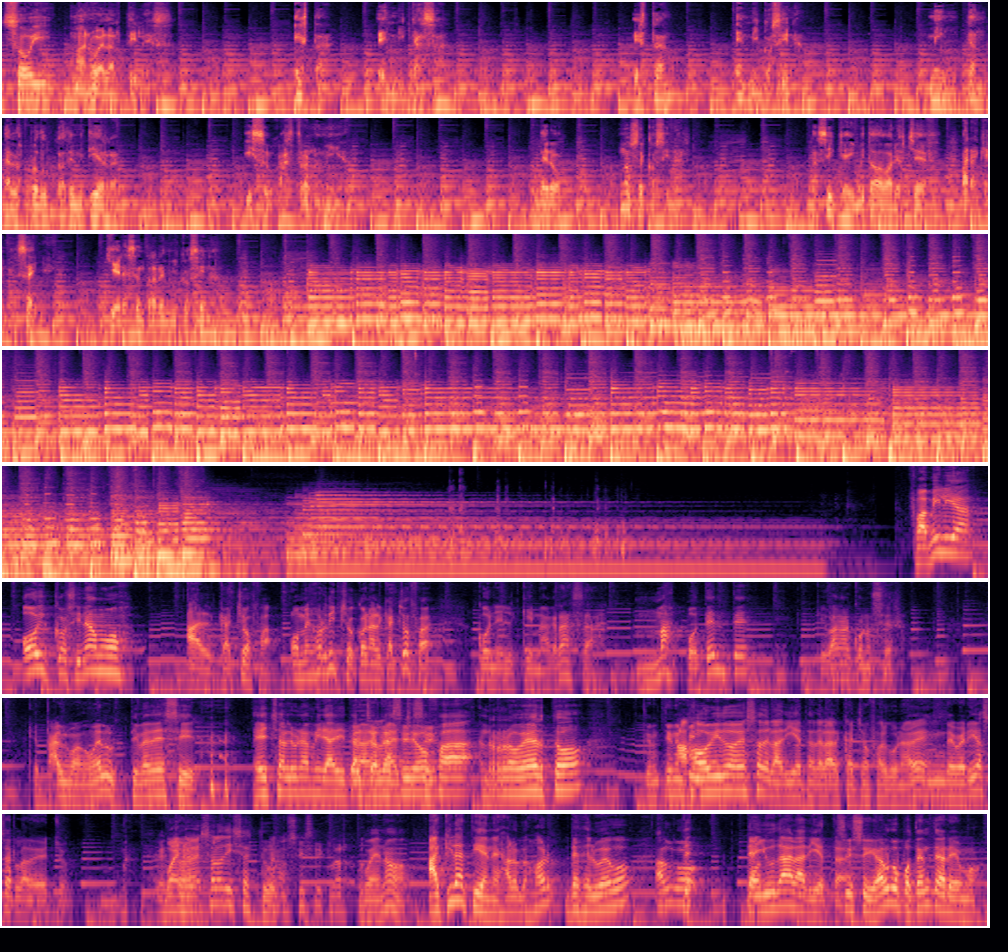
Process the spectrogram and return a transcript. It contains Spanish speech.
Soy Manuel Artiles. Esta es mi casa. Esta es mi cocina. Me encantan los productos de mi tierra y su gastronomía. Pero no sé cocinar. Así que he invitado a varios chefs para que me enseñen. ¿Quieres entrar en mi cocina? Familia, hoy cocinamos alcachofa, o mejor dicho, con alcachofa, con el quemagrasa más potente que van a conocer. ¿Qué tal, Manuel? Te iba a decir, échale una miradita a la Échale, sí, sí. alcachofa, Roberto. Tien- Tienen ¿Has oído eso de la dieta de la alcachofa alguna vez? Mm, Debería serla, de hecho. Bueno, es- eso lo dices tú. Bueno, sí, sí, claro. Bueno, aquí la tienes, a lo mejor, desde luego, Algo- te, te ayuda a la dieta. Sí, sí, algo potente haremos.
